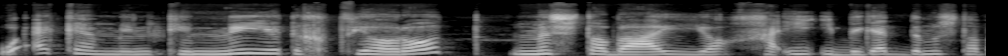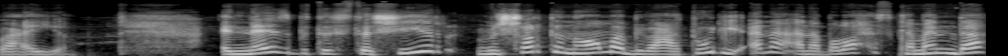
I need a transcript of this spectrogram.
وأكم من كمية اختيارات مش طبيعية حقيقي بجد مش طبيعية. الناس بتستشير مش شرط إن هما بيبعتولي أنا أنا بلاحظ كمان ده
